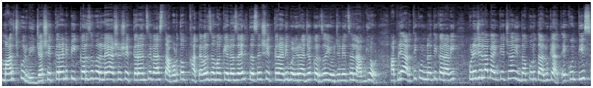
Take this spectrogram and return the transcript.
मार्चपूर्वी ज्या शेतकऱ्यांनी पीक कर्ज भरले अशा शेतकऱ्यांचे व्याज ताबडतोब खात्यावर जमा केलं जाईल तसेच शेतकऱ्यांनी बळीराजा कर्ज योजनेचा लाभ घेऊन आपली आर्थिक उन्नती करावी. पुणे जिल्हा बँकेच्या इंदापूर तालुक्यात एकूण तीस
